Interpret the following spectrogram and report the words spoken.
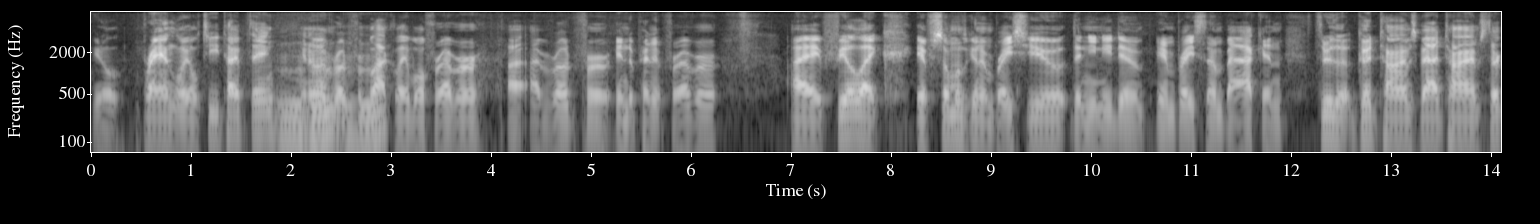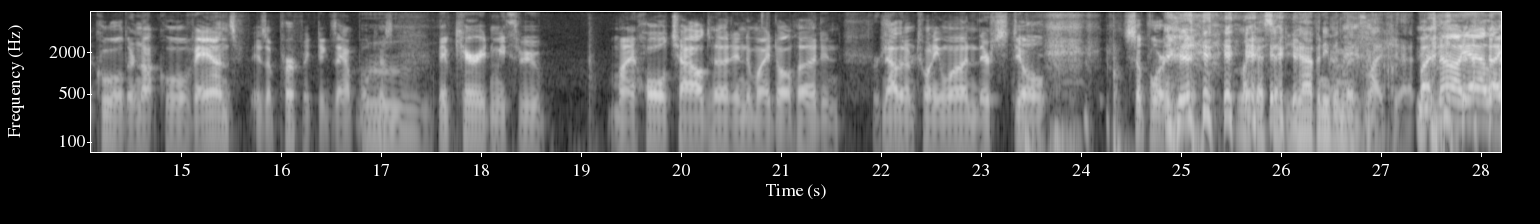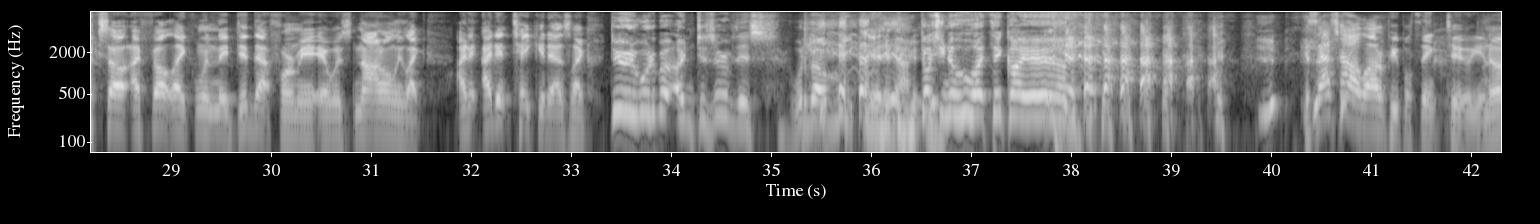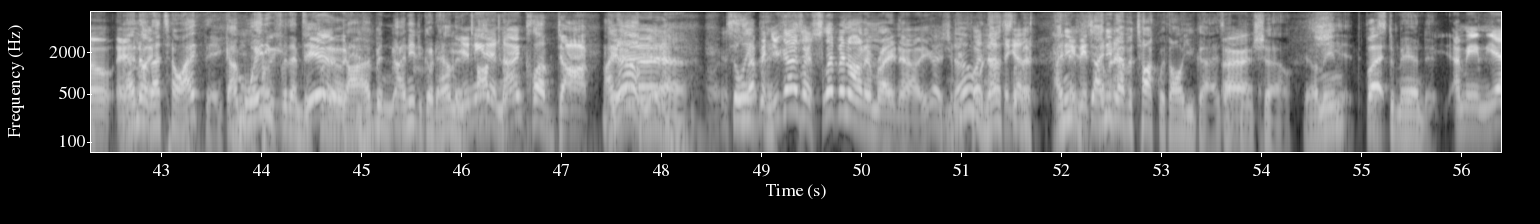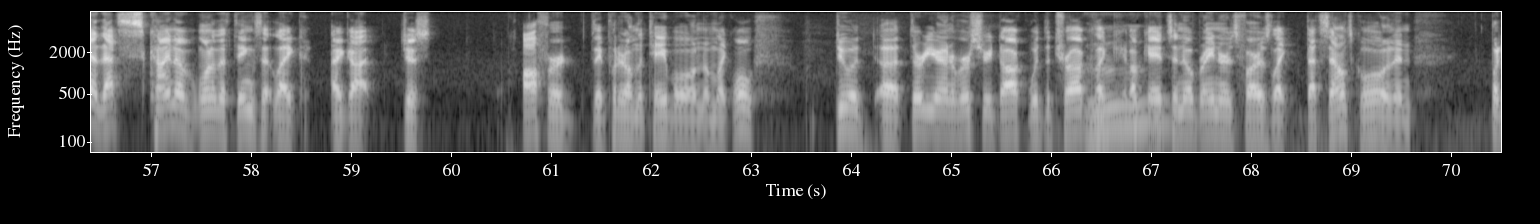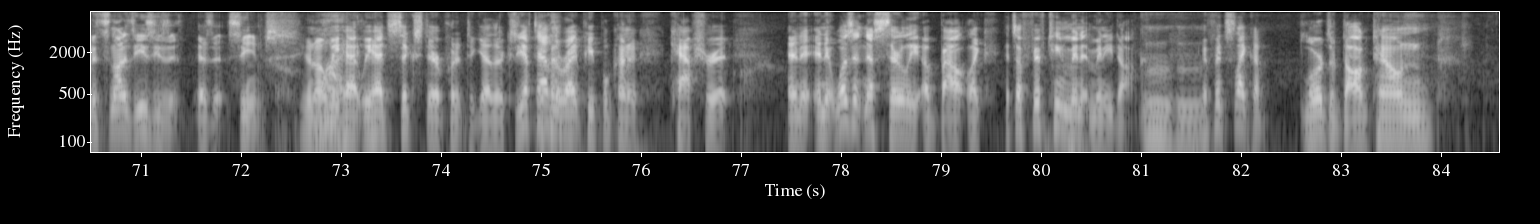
you know brand loyalty type thing. You know, I've mm-hmm, rode for mm-hmm. Black Label forever. I, I've rode for Independent forever. I feel like if someone's going to embrace you, then you need to embrace them back. And through the good times, bad times, they're cool, they're not cool. Vans is a perfect example because mm. they've carried me through my whole childhood into my adulthood. And now that I'm 21, they're still supporting me. Like I said, you haven't even lived life yet. But no, yeah, like so I felt like when they did that for me, it was not only like I didn't, I didn't take it as like, dude, what about I deserve this? What about me? Don't you know who I think I am? Because that's how a lot of people think too, you know. And I know like, that's how I think. I'm waiting for them to put a Dude. I've been. I need to go down there. you and need talk a to nine them. club doc. I know. dude. Yeah. We're It's only- slipping. You guys are slipping on him right now. You guys should be No, we're putting that not. together. slipping. I need. To, I need coming to have a talk with all you guys after the show. You know what I mean? Shit. But- Just demand it. I mean, yeah, that's kind of one of the things that like I got just offered. They put it on the table, and I'm like, well, do a, a 30 year anniversary doc with the truck. Like, mm-hmm. okay, it's a no brainer as far as like that sounds cool, and then. But it's not as easy as it, as it seems. You know, we had we had six stair put it together because you have to have Okay. the right people kind of capture it, and it, and it wasn't necessarily about like it's a 15 minute mini doc. Mm-hmm. If it's like a Lords of Dogtown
